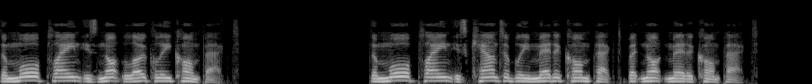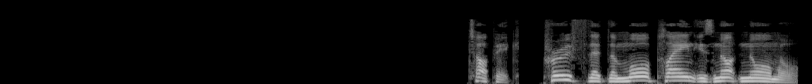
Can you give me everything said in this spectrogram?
The Moore plane is not locally compact. The Moore plane is countably metacompact but not metacompact. Topic: Proof that the Moore plane is not normal.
